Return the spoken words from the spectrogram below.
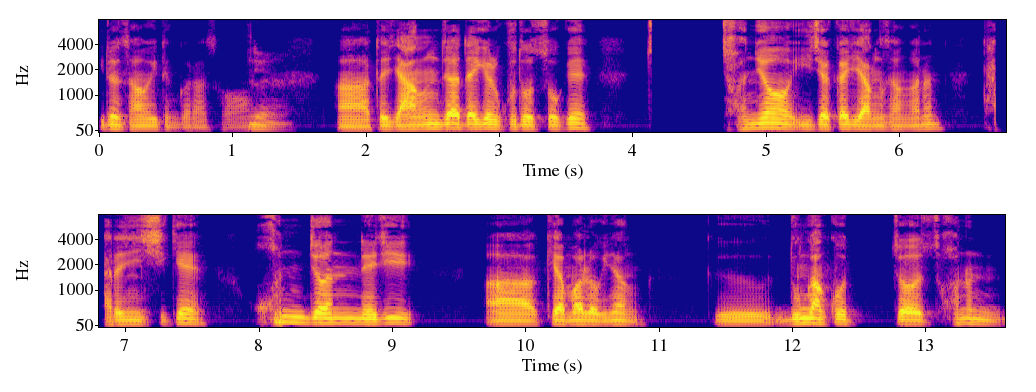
이런 상황이 된 거라서 네. 아, 또 양자 대결 구도 속에 전혀 이제까지 양상과는 다른 식의 혼전 내지 아 그야말로 그냥 그 눈 감고 저 하는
